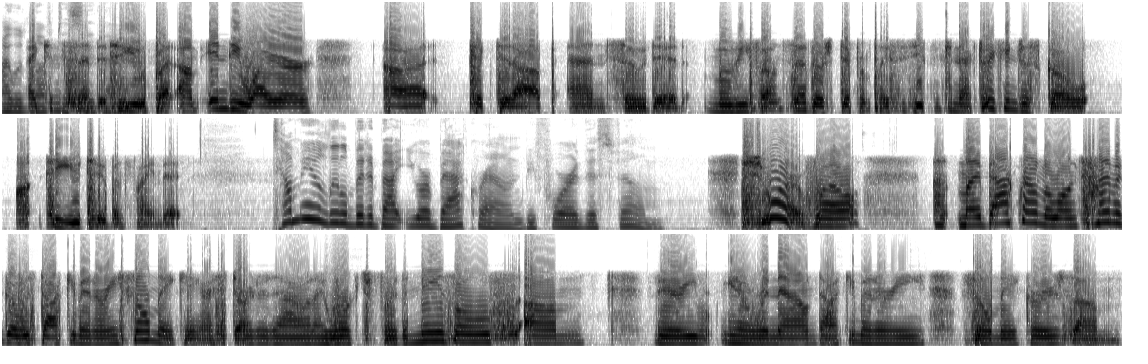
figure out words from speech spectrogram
I would I love can send it that. to you. But um, IndieWire uh, picked it up, and so did Moviefone. So there's different places you can connect, or you can just go to YouTube and find it. Tell me a little bit about your background before this film. Sure. Well, uh, my background a long time ago was documentary filmmaking. I started out. I worked for the Maysles, um, very you know renowned documentary filmmakers, um,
